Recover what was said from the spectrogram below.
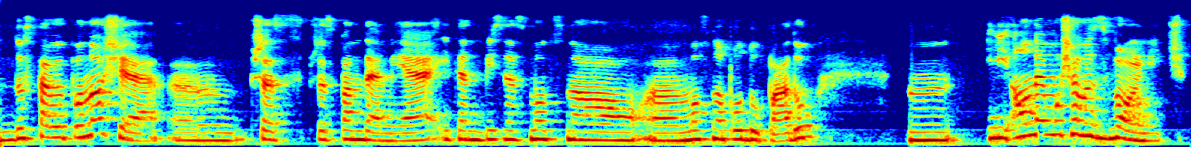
dostały po nosie e, przez, przez pandemię i ten biznes mocno, e, mocno podupadł. Mm, I one musiały zwolnić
